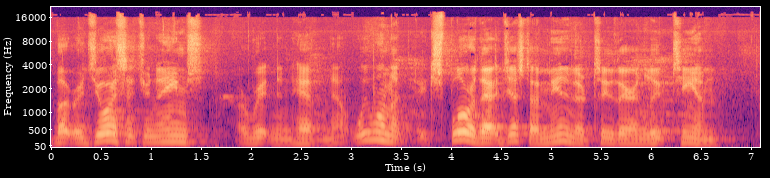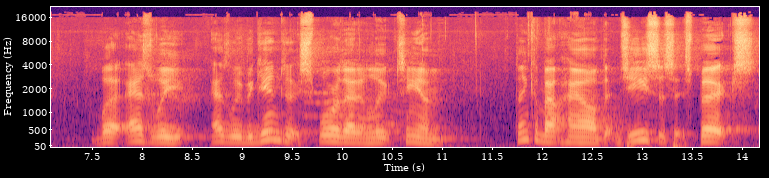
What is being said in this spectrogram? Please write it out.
but rejoice that your names are written in heaven. Now, we want to explore that just a minute or two there in Luke 10. But as we, as we begin to explore that in Luke 10, think about how that Jesus expects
